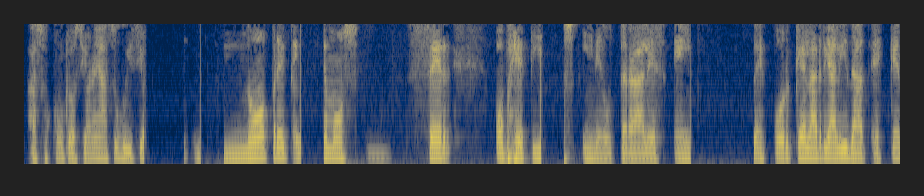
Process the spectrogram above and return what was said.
a sus conclusiones, a su juicio, no pretendemos ser objetivos y neutrales e porque la realidad es que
